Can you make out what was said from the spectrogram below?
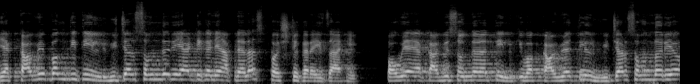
या काव्यपंक्तीतील विचार सौंदर्य या ठिकाणी आपल्याला स्पष्ट करायचं आहे. पाहूया या काव्य सौंदर्यातील किंवा काव्यातील विचार सौंदर्य.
